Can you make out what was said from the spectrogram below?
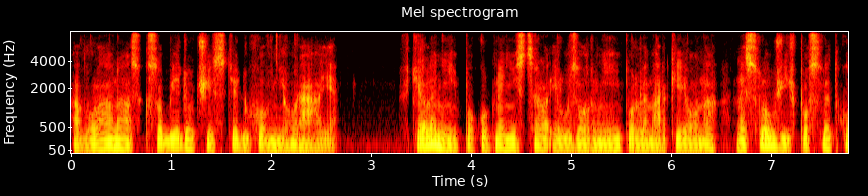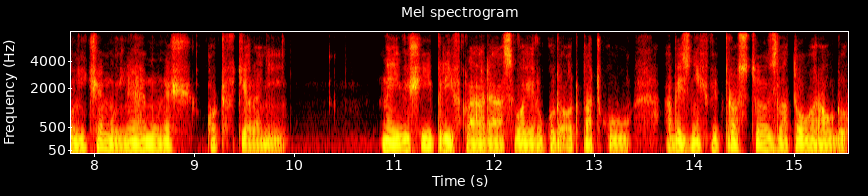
a volá nás k sobě do čistě duchovního ráje. Vtělení, pokud není zcela iluzorní, podle Markiona, neslouží v posledku ničemu jinému než odvtělení. Nejvyšší prý vkládá svoji ruku do odpadků, aby z nich vyprostil zlatou hroudu.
